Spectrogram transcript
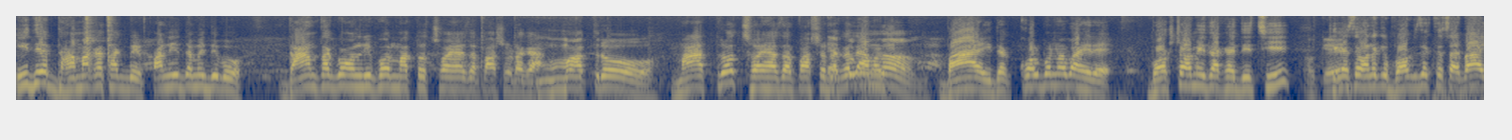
ঈদের ধামাকা থাকবে পানির দামে দেবো। দাম থাকবে অনলি ফর মাত্র ছয় হাজার পাঁচশো টাকা। মাত্র? মাত্র ছয় হাজার পাঁচশো টাকা। ভাই এটা কল্পনার বাইরে বক্সটা আমি দেখাই দিচ্ছি। ঠিক আছে অনেকে বক্স দেখতে চাই ভাই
